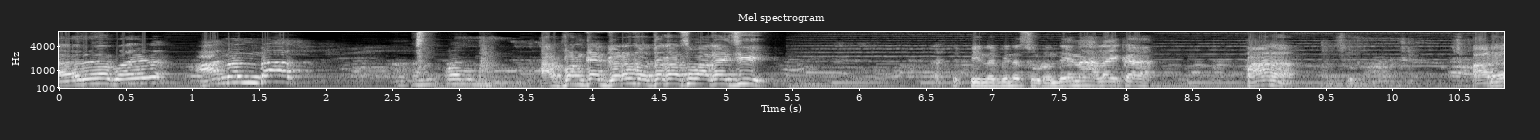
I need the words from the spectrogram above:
अरे बाई आनंदात. अरे पण काय गरज होतं का असं वागायची? ते पिणं पिणं सोडून दे ना आलाय का? हा ना. अरे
